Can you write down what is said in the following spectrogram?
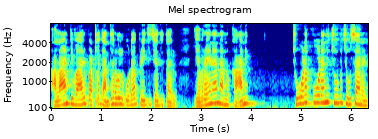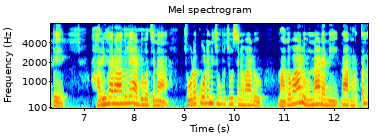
అలాంటి వారి పట్ల గంధర్వులు కూడా ప్రీతి చెందుతారు. ఎవరైనా నన్ను కాని చూడకూడని చూపు చూశారంటే హరిహరాదులే అడ్డు వచ్చిన చూడకూడని చూపు చూసినవాడు మగవాడు ఉన్నాడని నా భర్తల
